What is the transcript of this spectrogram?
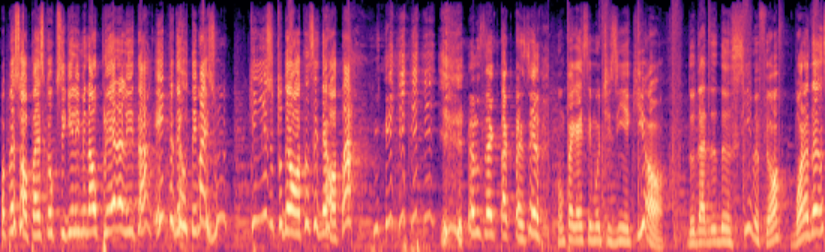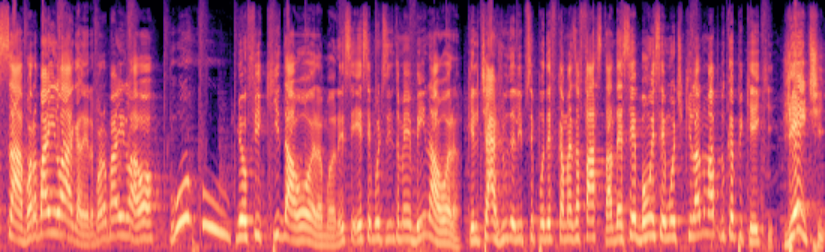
Ô, pessoal, parece que eu consegui eliminar o player ali, tá? Eita, derrotei mais um. Que isso? Tu derrota sem derrotar? eu não sei o que tá acontecendo. Vamos pegar esse emotezinho aqui, ó. Do, da, da dancinha, meu filho, ó. Bora dançar, bora bailar, galera. Bora bailar, ó. Uhul. Meu filho, que da hora, mano. Esse, esse emotezinho também é bem da hora. Que ele te ajuda ali pra você poder ficar mais afastado. Deve ser bom esse emote aqui lá no mapa do Cupcake. Gente,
